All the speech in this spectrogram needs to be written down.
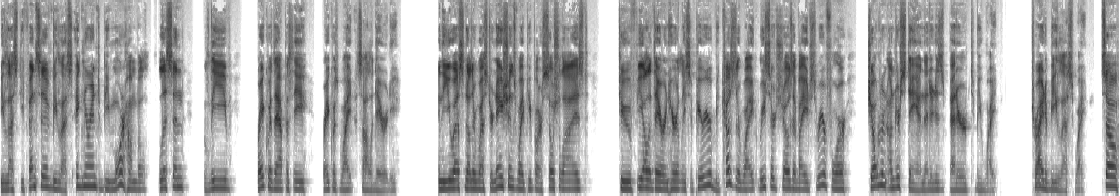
be less defensive, be less ignorant, be more humble, listen, believe, break with apathy, break with white solidarity. In the US and other Western nations, white people are socialized to feel that they are inherently superior because they're white. Research shows that by age three or four, children understand that it is better to be white. Try to be less white. So,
